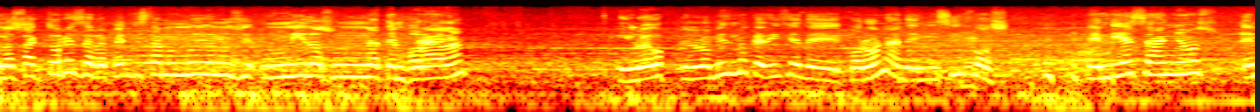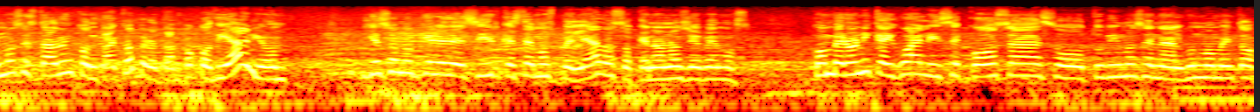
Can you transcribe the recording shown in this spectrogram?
los actores de repente estamos muy uni- unidos una temporada y luego lo mismo que dije de Corona, de mis hijos. En 10 años hemos estado en contacto, pero tampoco diario. Y eso no quiere decir que estemos peleados o que no nos llevemos. Con Verónica igual hice cosas o tuvimos en algún momento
